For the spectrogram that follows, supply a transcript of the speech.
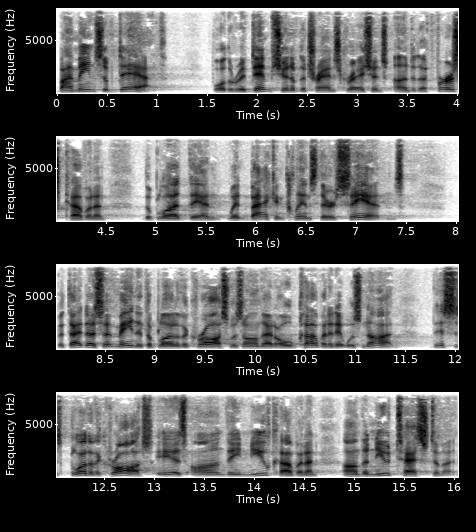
by means of death for the redemption of the transgressions under the first covenant. The blood then went back and cleansed their sins. But that doesn't mean that the blood of the cross was on that old covenant. It was not. This is, blood of the cross is on the new covenant, on the New Testament.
